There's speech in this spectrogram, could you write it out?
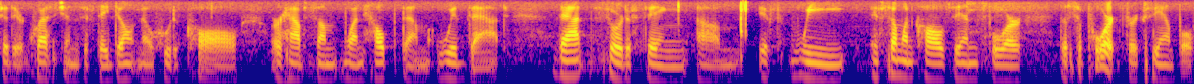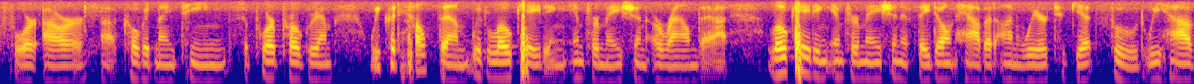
to their questions if they don't know who to call or have someone help them with that. That sort of thing. Um, if we, if someone calls in for the support, for example, for our uh, COVID-19 support program, we could help them with locating information around that. Locating information if they don't have it on where to get food. We have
